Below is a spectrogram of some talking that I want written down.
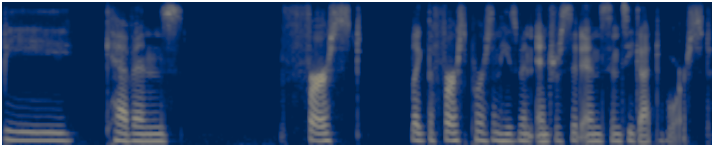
be Kevin's first, like the first person he's been interested in since he got divorced.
